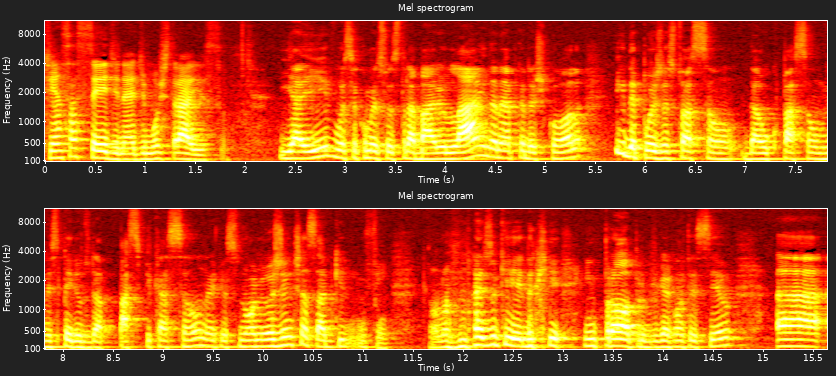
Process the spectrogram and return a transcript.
tinha essa sede né, de mostrar isso. E aí você começou esse trabalho lá ainda na época da escola e depois da situação da ocupação nesse período da pacificação, né, que esse nome hoje a gente já sabe que, enfim, é um nome mais do que, do que impróprio para o que aconteceu, uh,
